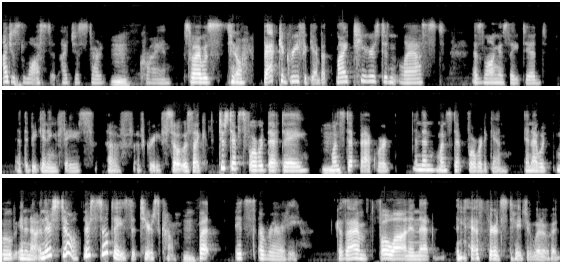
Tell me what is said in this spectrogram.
i just lost it. I just started mm. crying. So i was you know back to grief again but my tears didn't last as long as they did at the beginning phase of, of grief. So it was like two steps forward that day mm. one step backward and then one step forward again and I would move in and out. And there's still there's still days that tears come, mm. but it's a rarity because I'm full on in that in that third stage of widowhood.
